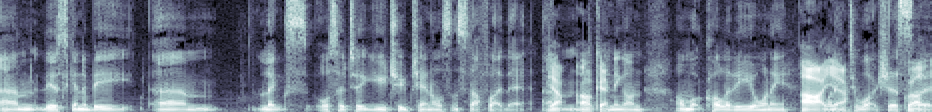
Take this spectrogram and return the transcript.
Um, there's going to be um, links also to YouTube channels and stuff like that. Yeah, Um, okay. Depending on on what quality you want wanting, Ah, yeah. to watch this. so,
